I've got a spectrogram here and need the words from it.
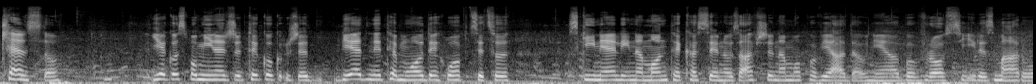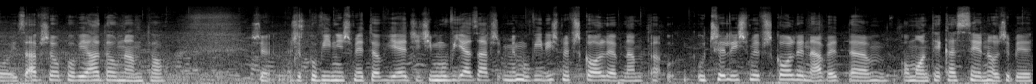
Często. Jego wspominać, że tylko, że biedny te młode chłopcy, co zginęli na Monte Cassino, zawsze nam opowiadał, nie? Albo w Rosji, ile zmarło i zawsze opowiadał nam to że, że powinniśmy to wiedzieć. I mówi, ja zawsze, my mówiliśmy w szkole, nam, uczyliśmy w szkole nawet um, o Monte Cassino, żeby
